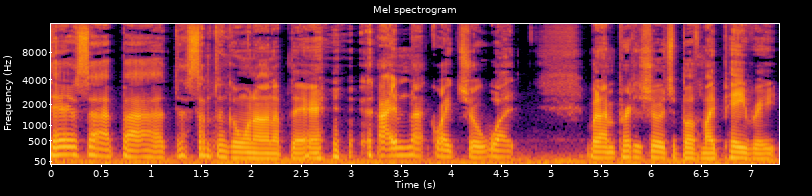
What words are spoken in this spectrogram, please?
there's uh, uh, there's something going on up there. I'm not quite sure what, but I'm pretty sure it's above my pay rate.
